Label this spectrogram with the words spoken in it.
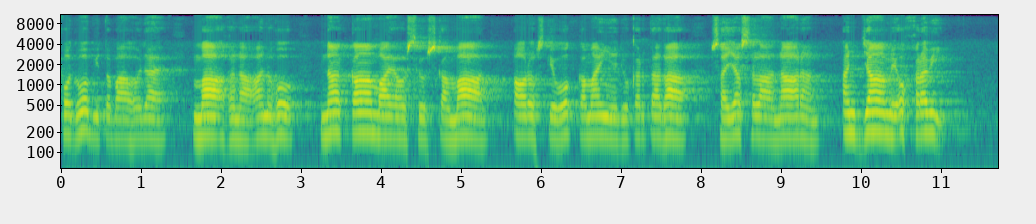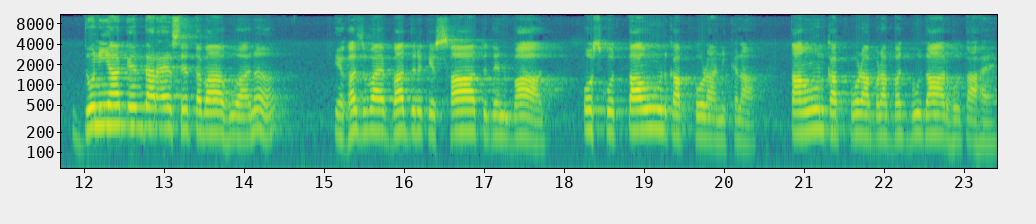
خود وہ بھی تباہ ہو جائے۔ ماں اغنا ان ہو نہ کام آیا اس سے اس کا مال اور اس کے وہ کمائیں جو کرتا تھا۔ سیسلا نارن، انجام اخروی۔ دنیا کے اندر ایسے تباہ ہوا نا کہ غزوہ بدر کے سات دن بعد اس کو تعاون کا پھوڑا نکلا۔ تعاون کا پھوڑا بڑا بدبودار ہوتا ہے۔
